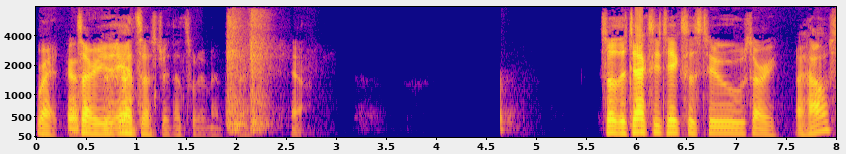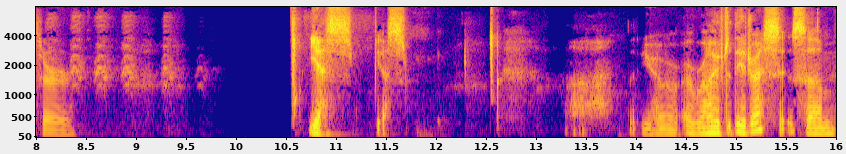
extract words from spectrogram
Right. Ancestor, Sorry, your ancestor. That's what I meant to say. Yeah. So the taxi takes us to sorry a house or Yes, yes. Uh, that you have arrived at the address. It's um,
